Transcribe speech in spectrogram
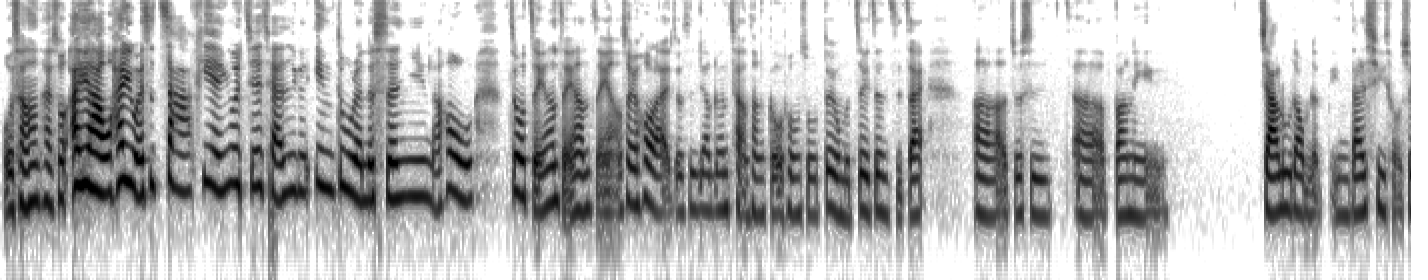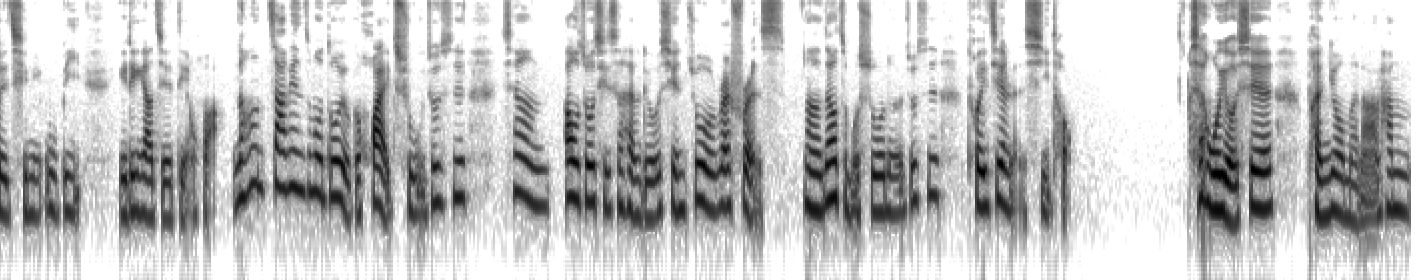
我厂商才说：“哎呀，我还以为是诈骗，因为接起来是一个印度人的声音，然后就怎样怎样怎样。”所以后来就是要跟厂商沟通说：“对，我们这一阵子在呃，就是呃，帮你加入到我们的名单系统，所以请你务必一定要接电话。”然后诈骗这么多，有个坏处就是，像澳洲其实很流行做 reference，嗯，要怎么说呢？就是推荐人系统。像我有些朋友们啊，他们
